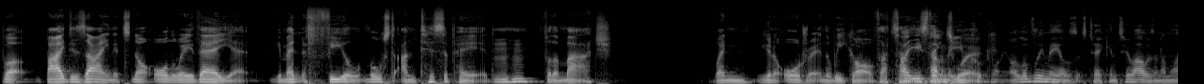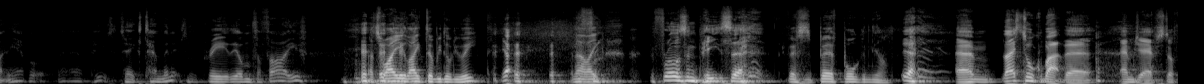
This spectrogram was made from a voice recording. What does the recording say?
But by design, it's not all the way there yet. You're meant to feel most anticipated Mm-hmm. for the match when you're going to order it in the week of. That's how Like these things work. one of your lovely meals that's taken two hours, and I'm like, yeah, but uh, pizza takes ten minutes, and you preheat the oven for five. That's why you like WWE. Yeah, And I like the frozen pizza. versus Birth Borgendion. yeah, Um, let's talk about the MJF stuff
